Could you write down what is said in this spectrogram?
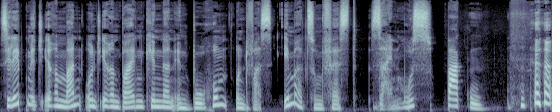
Sie lebt mit ihrem Mann und ihren beiden Kindern in Bochum und was immer zum Fest sein muss. Backen.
